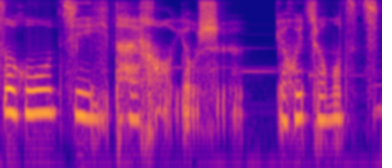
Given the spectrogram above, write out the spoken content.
似乎记忆太好，有时也会折磨自己。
